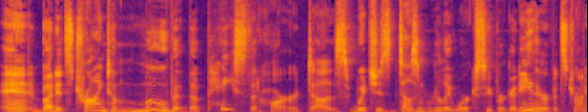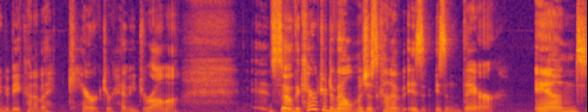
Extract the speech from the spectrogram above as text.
And but it's trying to move at the pace that horror does, which is doesn't really work super good either if it's trying to be kind of a character heavy drama. So the character development just kind of is isn't there. And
